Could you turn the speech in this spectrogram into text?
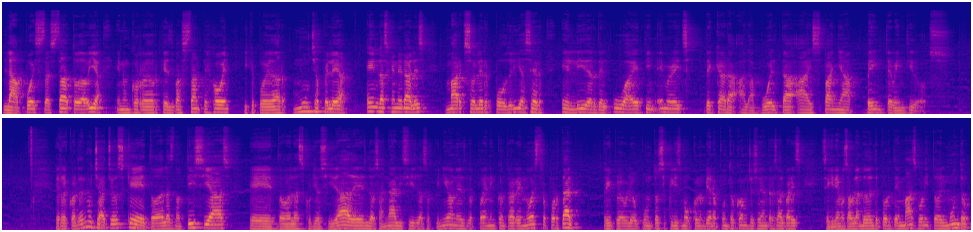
la apuesta está todavía en un corredor que es bastante joven y que puede dar mucha pelea en las generales. Mark Soler podría ser el líder del UAE Team Emirates de cara a la vuelta a España 2022. Y recuerden muchachos que todas las noticias, eh, todas las curiosidades, los análisis, las opiniones lo pueden encontrar en nuestro portal www.ciclismocolombiano.com. Yo soy Andrés Álvarez. Seguiremos hablando del deporte más bonito del mundo,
